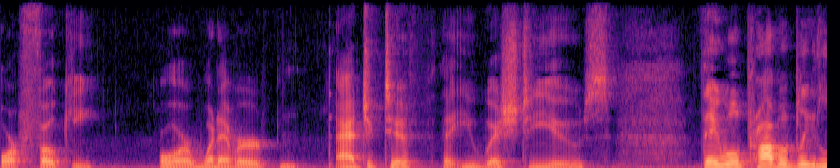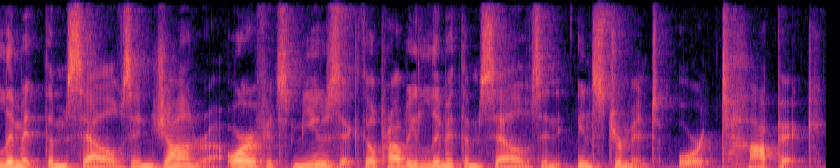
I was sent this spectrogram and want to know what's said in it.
or folky or whatever adjective that you wish to use, they will probably limit themselves in genre. Or if it's music, they'll probably limit themselves in instrument or topic.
